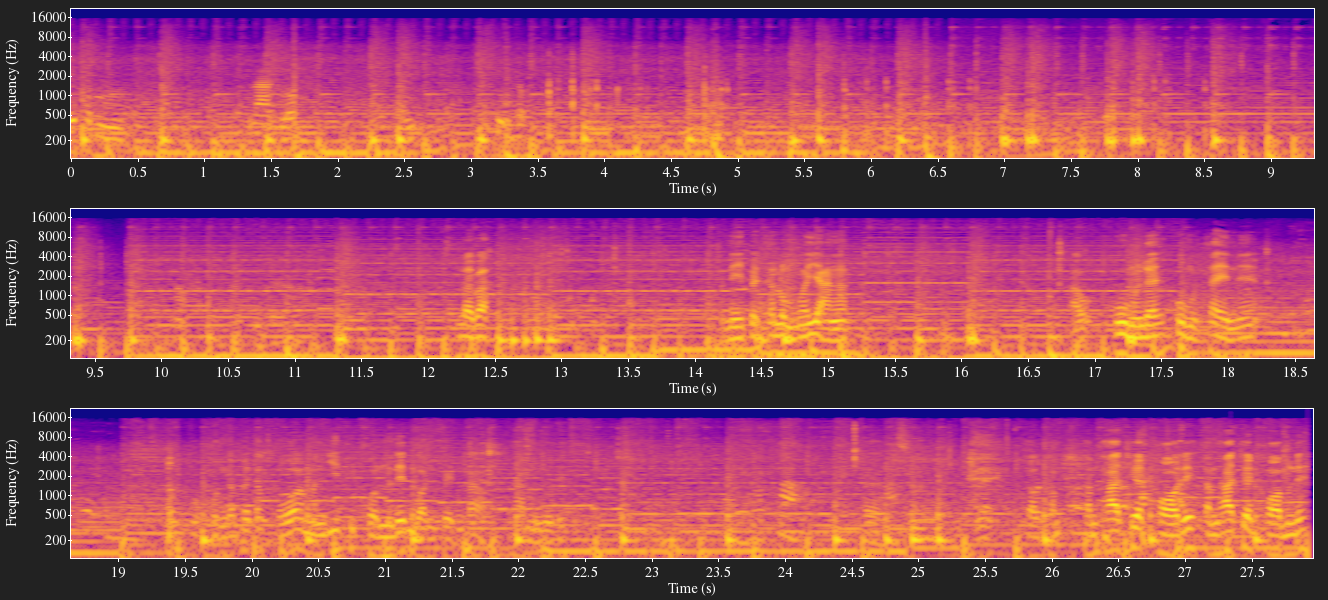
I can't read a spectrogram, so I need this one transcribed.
นี้ผมลากรถดูครับอะไรปะอันนี้เป็นขนมหัวยางครับ เอาคู่มันเลยคู่มันใส่เนี่ยทุกคนก็ไม่ต้องกลัวมันยี่สิบคนมันเล่นบอลเป็นเปล่าทำมันดูดิเออเนี่ยเราทำทำท่าเชือดคอดิทำท่าเชือดคอมันดิ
